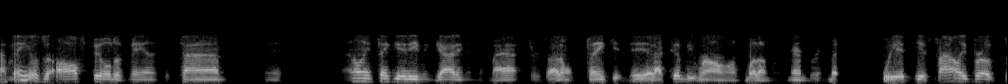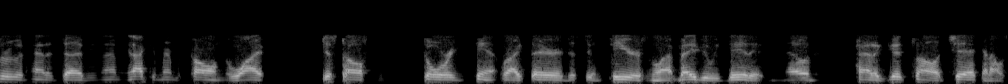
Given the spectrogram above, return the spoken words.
I think it was an off-field event at the time, I don't even think it even got him in the Masters. I don't think it did. I could be wrong on what I'm remembering, but we had he had finally broke through and had a W. And I mean, I can remember calling the wife just off the storing tent right there, just in tears and like, "Baby, we did it," you know. And had a good solid check, and I was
